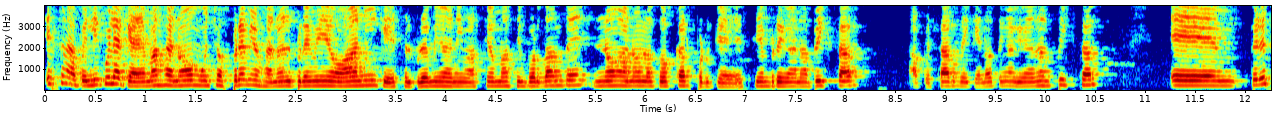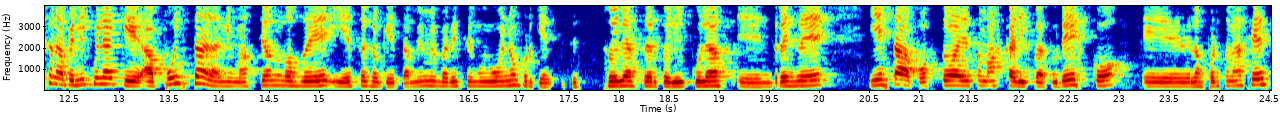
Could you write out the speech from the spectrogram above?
es una película que además ganó muchos premios. Ganó el premio Annie, que es el premio de animación más importante. No ganó los Oscars porque siempre gana Pixar. a pesar de que no tenga que ganar Pixar. Em, pero es una película que apuesta a la animación 2D y eso es lo que también me parece muy bueno porque se suele hacer películas en 3D y esta apostó a eso más caricaturesco eh, de los personajes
